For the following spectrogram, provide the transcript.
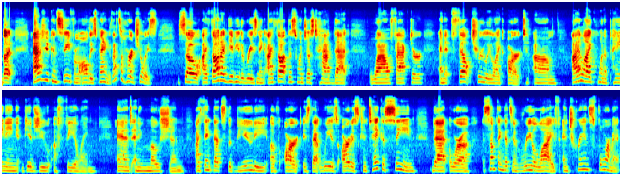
But as you can see from all these paintings, that's a hard choice. So I thought I'd give you the reasoning. I thought this one just had that wow factor and it felt truly like art. Um, I like when a painting gives you a feeling and an emotion. I think that's the beauty of art is that we as artists can take a scene that or a something that's in real life and transform it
